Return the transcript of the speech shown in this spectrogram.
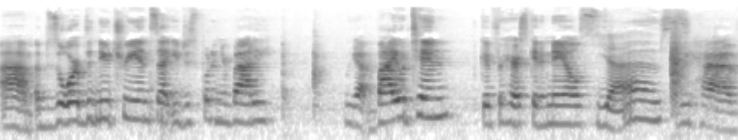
um, absorb the nutrients that you just put in your body. We got Biotin, good for hair, skin, and nails. Yes. We have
